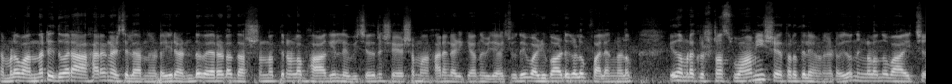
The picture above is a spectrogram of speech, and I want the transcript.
നമ്മൾ വന്നിട്ട് ഇതുവരെ ആഹാരം കഴിച്ചില്ലായിരുന്നു കേട്ടോ. ഈ രണ്ട് പേരുടെ ദർശനത്തിനുള്ള ഭാഗ്യം ലഭിച്ചതിന് ശേഷം ആഹാരം കഴിക്കാമെന്ന് വിചാരിച്ചു. ഇതേ വഴിപാടുകളും ഫലങ്ങളും ഇത് നമ്മുടെ കൃഷ്ണസ്വാമി ക്ഷേത്രത്തിലാണ് കേട്ടോ. ഇത് നിങ്ങളൊന്ന് വായിച്ച്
